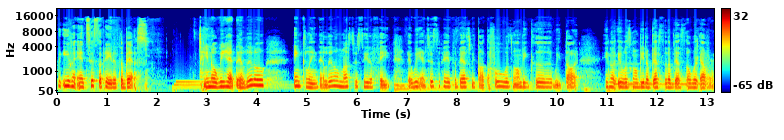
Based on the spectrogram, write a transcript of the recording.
We even anticipated the best. You know, we had that little inkling, that little mustard seed of faith that we anticipated the best. We thought the food was going to be good. We thought you know, it was going to be the best of the best or whatever.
